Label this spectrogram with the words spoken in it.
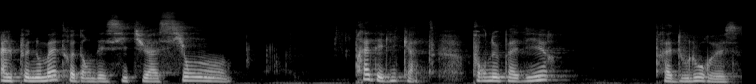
Elle peut nous mettre dans des situations très délicates, pour ne pas dire très douloureuses.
